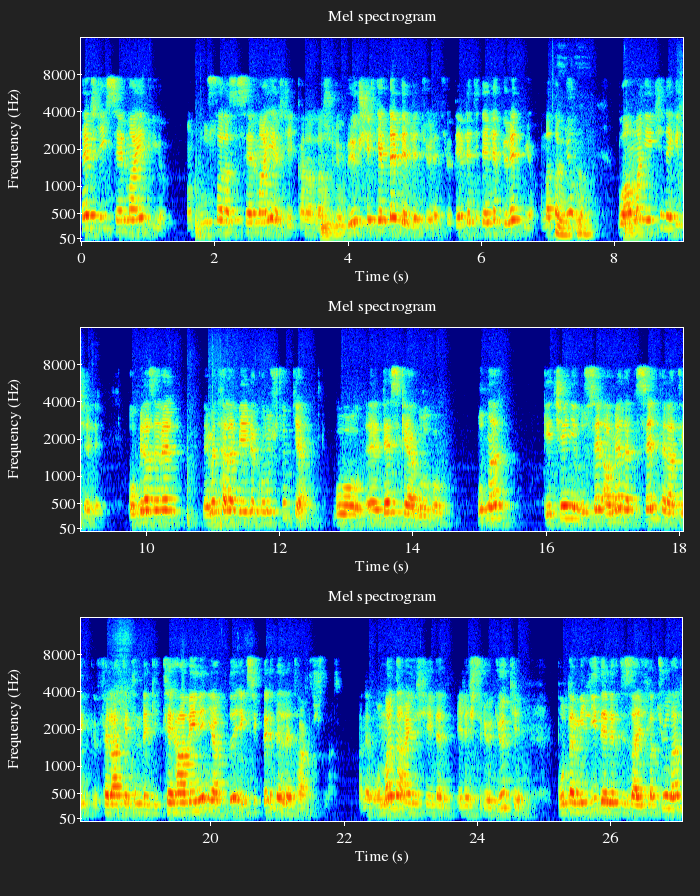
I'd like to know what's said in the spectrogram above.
Her şeyi sermaye biliyor. Ama uluslararası sermaye her şeyi kararlaştırıyor. Büyük şirketler devleti yönetiyor. Devleti devlet yönetmiyor. Anlatabiliyor Evet, muyum? Bu Almanya için de geçerli. O biraz evvel Mehmet Ali Bey ile konuştuk ya, bu e, Desker grubu. Bunlar geçen yıl bu sel, Almanya'daki sel felaketindeki THV'nin yaptığı eksikleri benimle tartıştılar. Hani onlar da aynı şeyden eleştiriyor. Diyor ki burada milli devleti zayıflatıyorlar.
